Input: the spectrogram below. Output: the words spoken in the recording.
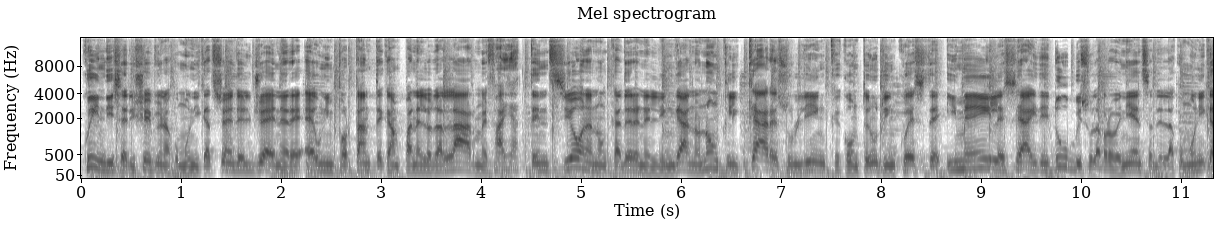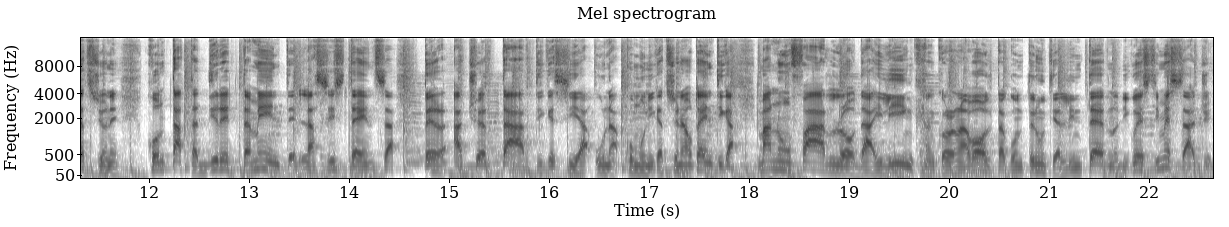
Quindi se ricevi una comunicazione del genere è un importante campanello d'allarme, fai attenzione a non cadere nell'inganno, non cliccare sul link contenuto in queste email e se hai dei dubbi sulla provenienza della comunicazione contatta direttamente l'assistenza per accertarti che sia una comunicazione autentica, ma non farlo dai link ancora una volta contenuti all'interno di questi messaggi,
